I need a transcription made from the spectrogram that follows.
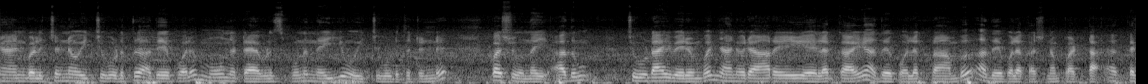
ഞാൻ വെളിച്ചെണ്ണ ഒഴിച്ച് കൊടുത്ത് അതേപോലെ മൂന്ന് ടേബിൾ സ്പൂൺ നെയ്യും ഒഴിച്ച് കൊടുത്തിട്ടുണ്ട്. പശു നെയ്യ്. അതും ചൂടായി വരുമ്പോൾ ഞാൻ ഒരു ആറേഴ് ഏലക്കായ അതേപോലെ ക്രാമ്പ് അതേപോലെ കഷ്ണം പട്ട ഒക്കെ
